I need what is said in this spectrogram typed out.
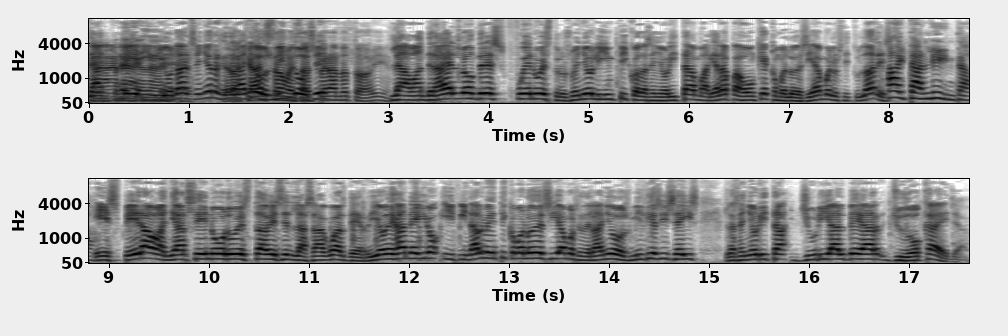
Claridad meridional, señores. En Pero el acá año hasta me está 2012, esperando todavía. la bandera de Londres fue nuestro sueño olímpico. La señorita Mariana Pajón, que como lo decíamos los titulares, Ay, tan linda. espera bañarse en oro esta vez en las aguas de Río de Janeiro. Y finalmente, como lo decíamos, en el año 2016, la señorita Yuri Alvear, judoka ella.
